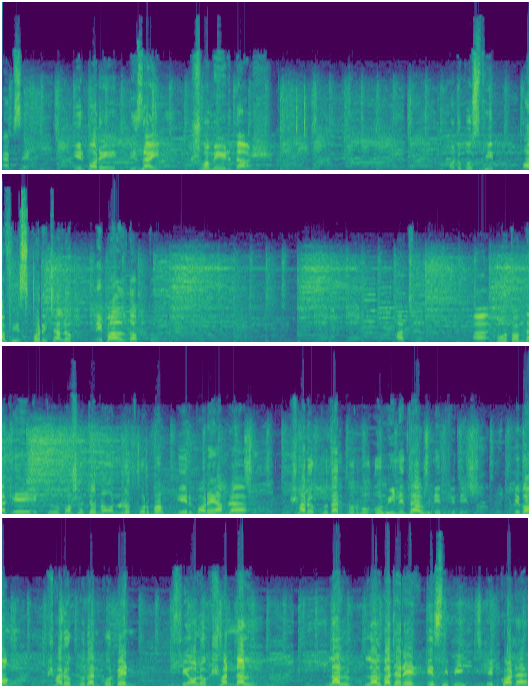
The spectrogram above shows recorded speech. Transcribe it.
অ্যাবসেন্ট এরপরে ডিজাইন, সমীর দাস। অনুপস্থিত, অফিস পরিচালক নেপাল দত্ত। আচ্ছা গৌতম দাকে একটু বসার জন্য অনুরোধ করব। এরপরে আমরা স্মারক প্রদান করব অভিনেতা, অভিনেত্রীদের। এবং স্মারক প্রদান করবেন শ্রী অলোক সান্যাল লাল, লালবাজারের এসিপি, হেডকোয়ার্টার।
